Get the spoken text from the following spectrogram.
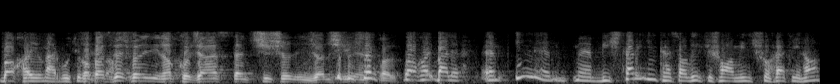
باغ‌های مربوط خب پس بشمانید اینا کجا هستن چی شد اینجا چی؟ باغ‌های- بله. این بیشتر این تصاویر که شما می‌دید شهرت اینها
